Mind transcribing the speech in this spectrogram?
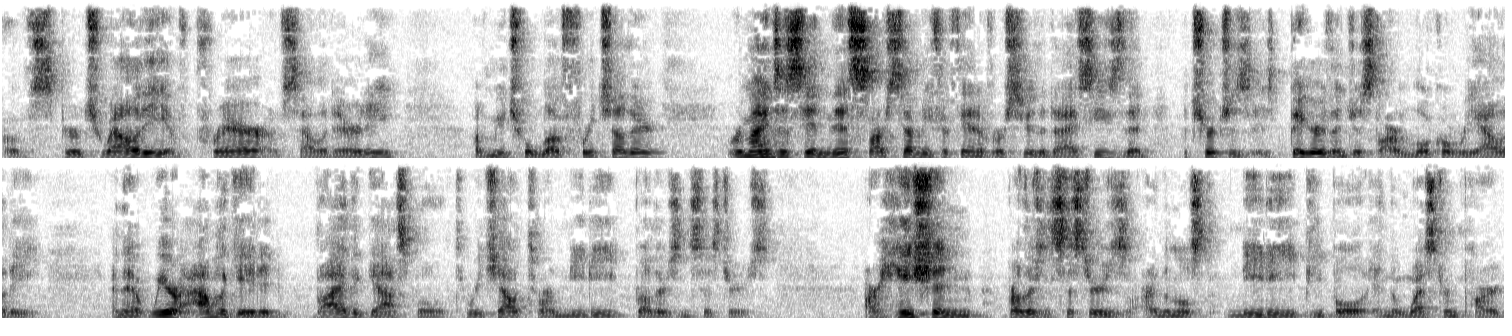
of spirituality, of prayer, of solidarity, of mutual love for each other. It reminds us in this, our 75th anniversary of the diocese, that the church is, is bigger than just our local reality and that we are obligated by the gospel to reach out to our needy brothers and sisters. Our Haitian brothers and sisters are the most needy people in the western part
